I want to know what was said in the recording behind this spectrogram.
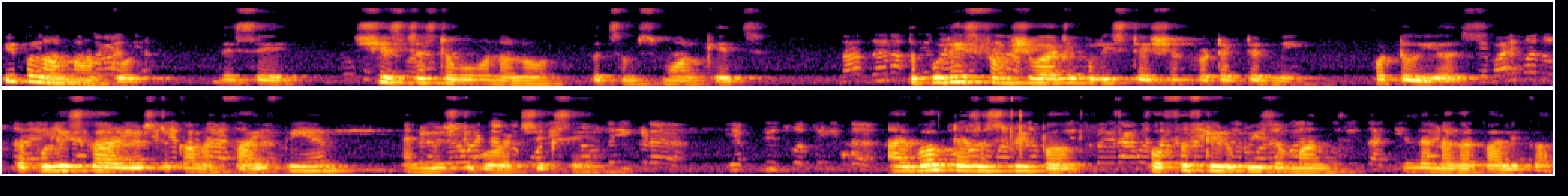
People are not good. They say, she's just a woman alone with some small kids. The police from Shivaji police station protected me for two years. The police car used to come at 5 pm and used to go at 6 am. I worked as a sweeper for 50 rupees a month in the Nagar Palika.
